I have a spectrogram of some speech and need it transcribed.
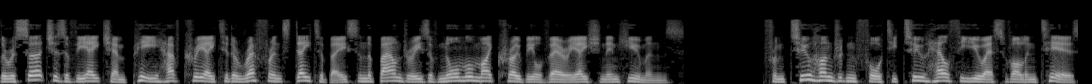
the researchers of the HMP have created a reference database and the boundaries of normal microbial variation in humans. From 242 healthy U.S. volunteers,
